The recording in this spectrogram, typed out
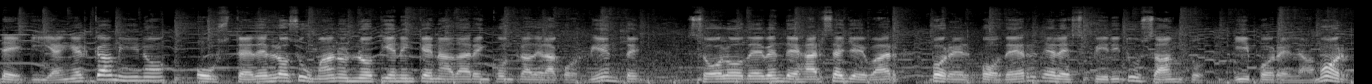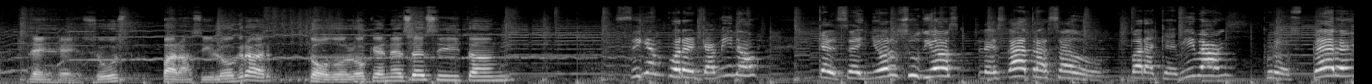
de guía en el camino. Ustedes los humanos no tienen que nadar en contra de la corriente, solo deben dejarse llevar por el poder del Espíritu Santo y por el amor de Jesús para así lograr todo lo que necesitan. Sigan por el camino que el Señor su Dios les ha trazado para que vivan, prosperen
